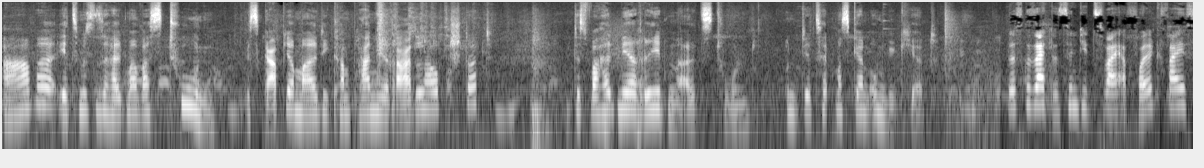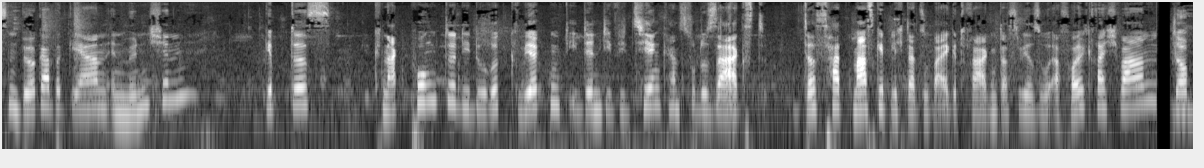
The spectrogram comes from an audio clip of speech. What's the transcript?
aber jetzt müssen sie halt mal was tun. Es gab ja mal die Kampagne Radelhauptstadt. Das war halt mehr Reden als tun. Und jetzt hätten wir es gern umgekehrt. Du hast gesagt, es sind die zwei erfolgreichsten Bürgerbegehren in München. Gibt es Knackpunkte, die du rückwirkend identifizieren kannst, wo du sagst, das hat maßgeblich dazu beigetragen, dass wir so erfolgreich waren. Ich glaube,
